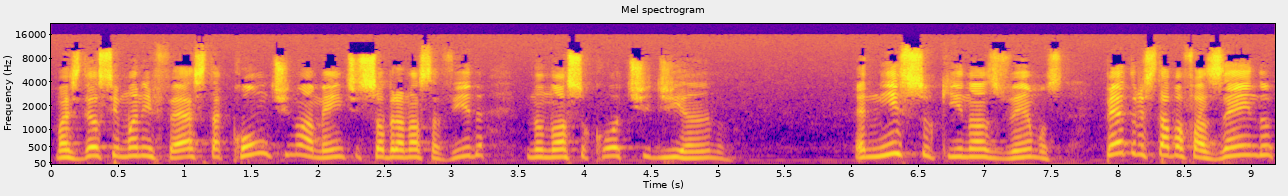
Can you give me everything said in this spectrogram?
Mas Deus se manifesta continuamente sobre a nossa vida no nosso cotidiano. É nisso que nós vemos. Pedro estava fazendo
